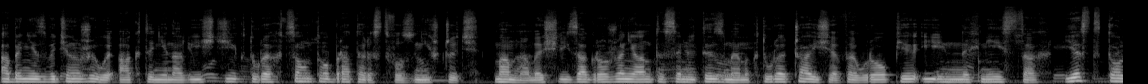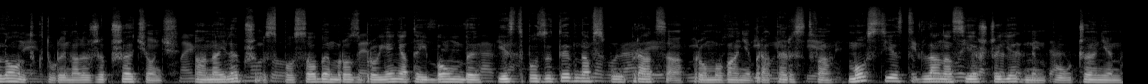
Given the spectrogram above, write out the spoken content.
aby nie zwyciężyły akty nienawiści, które chcą to braterstwo zniszczyć. Mam na myśli zagrożenie antysemityzmem, które czai się w Europie i innych miejscach. Jest to ląd, który należy przeciąć, a najlepszym sposobem rozbrojenia tej bomby jest pozytywna współpraca, promowanie braterstwa. Most jest dla nas jeszcze jednym pouczeniem.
